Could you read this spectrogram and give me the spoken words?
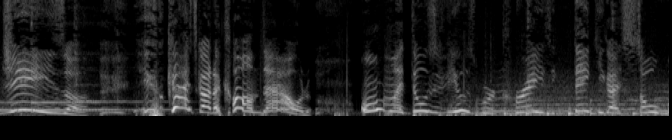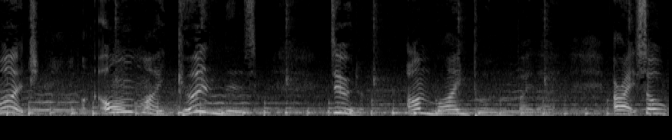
Jeez. You guys gotta calm down. Oh my, those views were crazy. Thank you guys so much. Oh my goodness. Dude, I'm mind blown by that. Alright, so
